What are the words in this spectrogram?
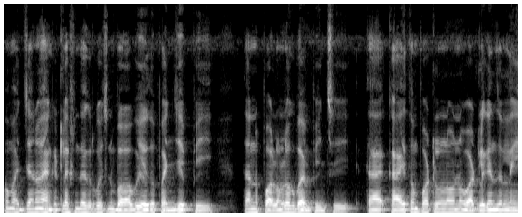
ఓ మధ్యాహ్నం వెంకటలక్ష్మి దగ్గరకు వచ్చిన బాబు ఏదో పని చెప్పి తన పొలంలోకి పంపించి కాగితం పొట్టలంలో ఉన్న వడ్ల గింజల్ని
